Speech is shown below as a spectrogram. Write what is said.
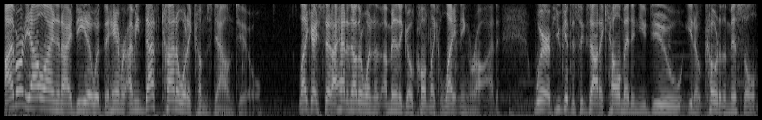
I've already outlined an idea with the hammer. I mean, that's kind of what it comes down to. Like I said, I had another one a minute ago called like Lightning Rod where if you get this exotic helmet and you do, you know, code of the missile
